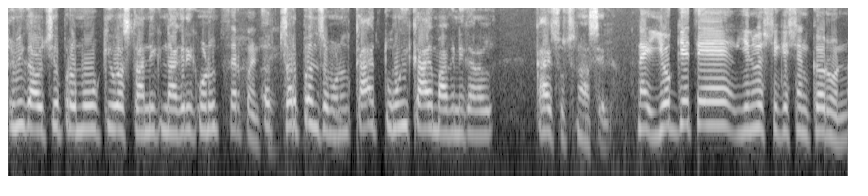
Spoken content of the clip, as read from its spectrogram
तुम्ही गावचे प्रमुख किंवा स्थानिक नागरिक म्हणून सरपंच. सरपंच म्हणून काय तुम्ही काय मागणी कराल? काय सूचना असेल? नाही योग्य ते इन्व्हेस्टिगेशन करून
